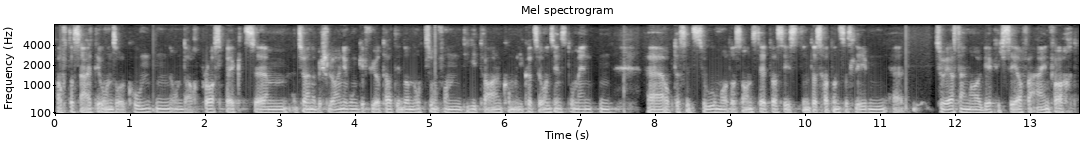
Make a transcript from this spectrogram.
auf der Seite unserer Kunden und auch Prospects ähm, zu einer Beschleunigung geführt hat in der Nutzung von digitalen Kommunikationsinstrumenten, äh, ob das jetzt Zoom oder sonst etwas ist. Und das hat uns das Leben äh, zuerst einmal wirklich sehr vereinfacht,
